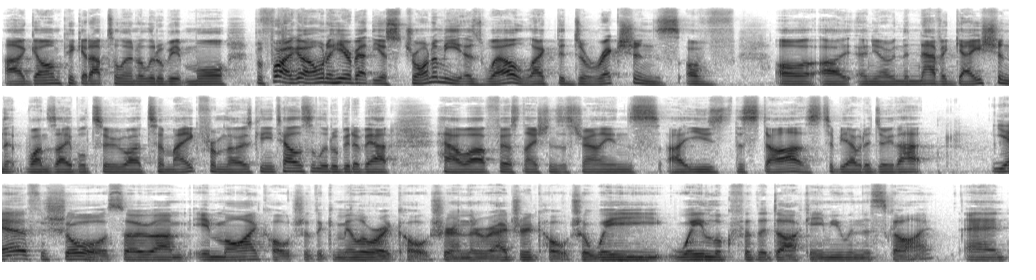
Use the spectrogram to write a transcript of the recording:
Uh, go and pick it up to learn a little bit more. Before I go, I want to hear about the astronomy as well, like the directions of uh, and you know in the navigation that one's able to uh, to make from those. Can you tell us a little bit about how uh, First Nations Australians uh, used the stars to be able to do that? Yeah, for sure. So, um, in my culture, the Kamilaroi culture and the Wiradjuri culture, we we look for the dark emu in the sky, and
